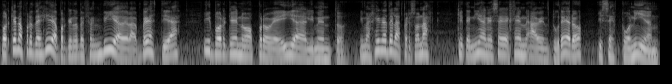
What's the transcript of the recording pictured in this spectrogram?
¿Por qué nos protegía? Porque nos defendía de las bestias y porque nos proveía de alimentos. Imagínate las personas que tenían ese gen aventurero y se exponían,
